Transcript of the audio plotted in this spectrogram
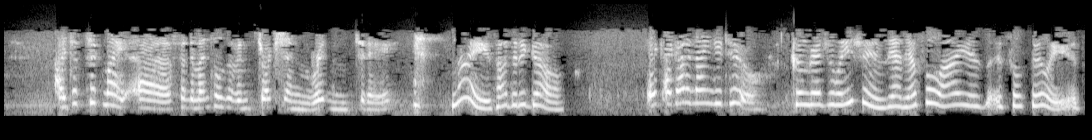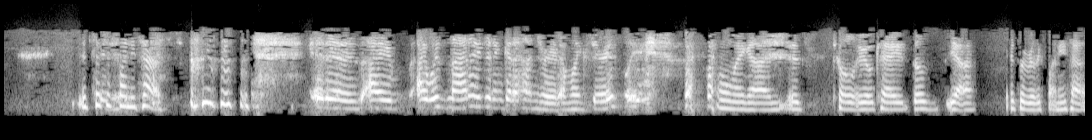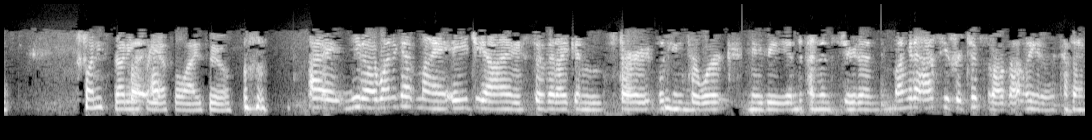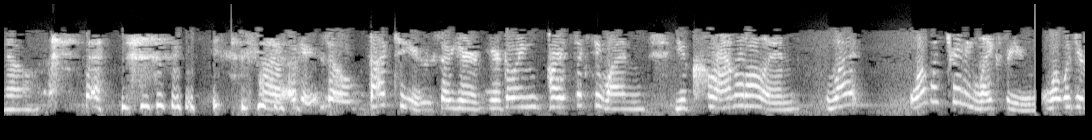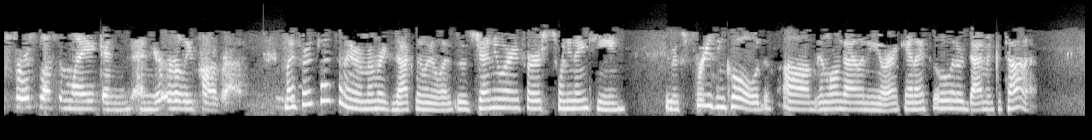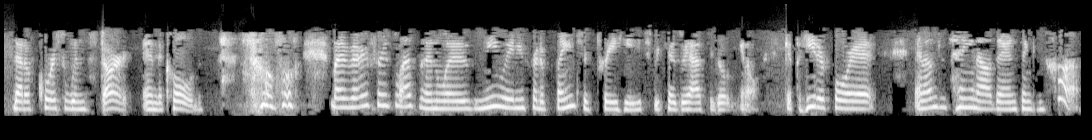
I just took my uh, fundamentals of instruction written today. Nice. How did it go? I got a 92. Congratulations. Yeah, the FOI is is so silly. It's it's such it a funny test. it is. I I was mad I didn't get a hundred. I'm like, seriously? oh my god, it's totally okay. Those, yeah, it's a really funny test. Funny studying but for I, FOI too. I, you know, I want to get my AGI so that I can start looking mm-hmm. for work, maybe independent student. I'm going to ask you for tips about that later because I know. uh, okay, so back to you. So you're you're going part 61. You cram it all in. What what was training like for you? What was your first lesson like, and and your early progress? My first lesson, I remember exactly when it was. It was January 1st, 2019. It was freezing cold um, in Long Island, New York, and I flew a little Diamond Katana that, of course, wouldn't start in the cold. So my very first lesson was me waiting for the plane to preheat because we had to go, you know, get the heater for it. And I'm just hanging out there and thinking, huh,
